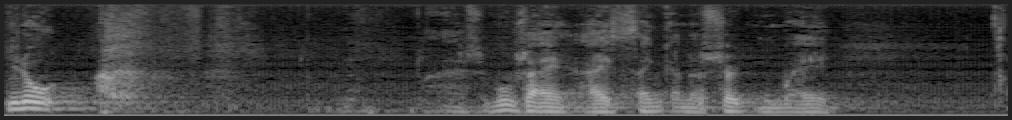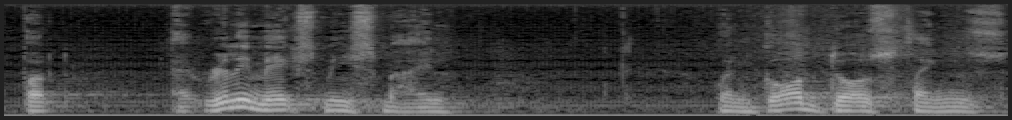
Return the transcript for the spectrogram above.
You know, I suppose I, I think in a certain way, but it really makes me smile when God does things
